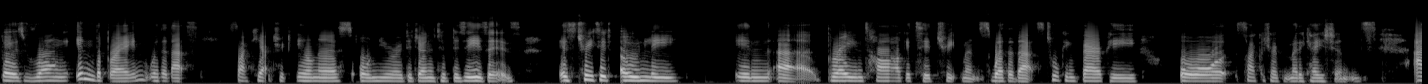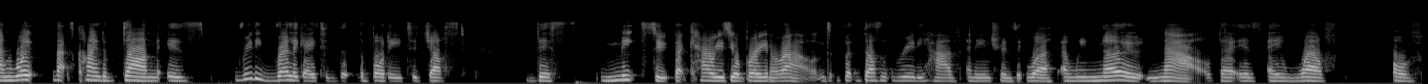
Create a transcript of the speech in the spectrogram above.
goes wrong in the brain, whether that's psychiatric illness or neurodegenerative diseases, is treated only in uh, brain targeted treatments, whether that's talking therapy or psychotropic medications. And what that's kind of done is really relegated the, the body to just this meat suit that carries your brain around but doesn't really have any intrinsic worth. And we know now there is a wealth of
